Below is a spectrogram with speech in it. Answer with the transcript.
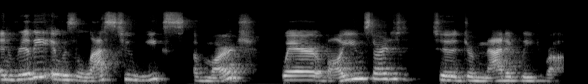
And really, it was the last two weeks of March where volume started to dramatically drop.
